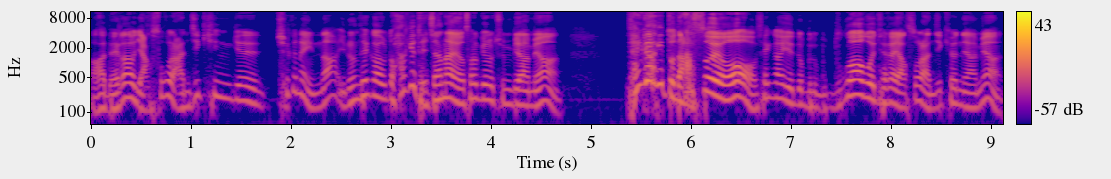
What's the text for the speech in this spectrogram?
아 내가 약속을 안 지킨 게 최근에 있나 이런 생각을 또 하게 되잖아요. 설교를 준비하면 생각이 또 났어요. 생각이 또 누구하고 제가 약속을 안 지켰냐면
